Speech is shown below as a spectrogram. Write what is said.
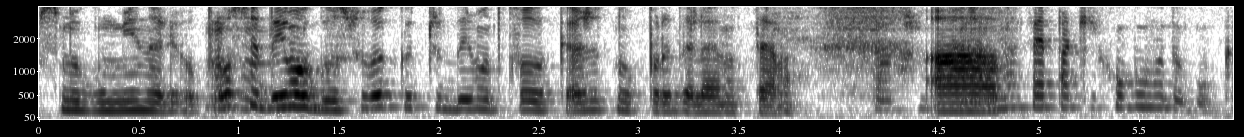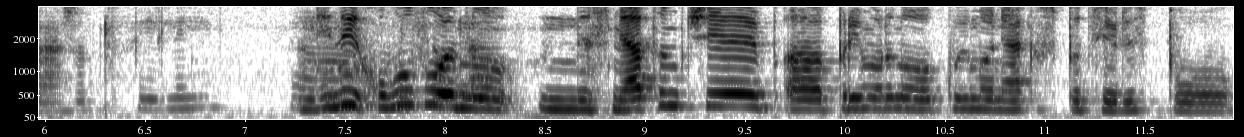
сме го минали. Въпросът mm-hmm. е да има гласове, които да имат какво да кажат на определена тема. Точно а, но все пак е хубаво да го кажат. Или не, не, хубаво е, но не смятам, че а, примерно ако има някакъв специалист по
